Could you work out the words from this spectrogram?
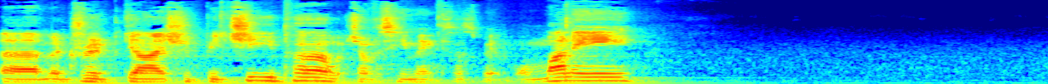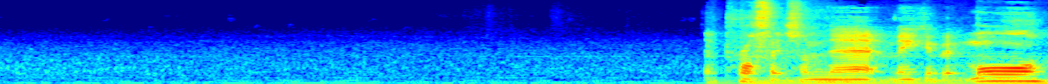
uh, Madrid guy should be cheaper, which obviously makes us a bit more money. The profits from there make a bit more.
